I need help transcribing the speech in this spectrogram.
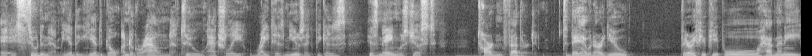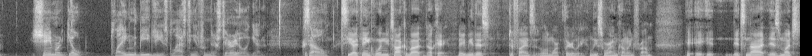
a, a, pseudonym. He had to he had to go underground to actually write his music because his name was just tarred and feathered. Today, I would argue, very few people have any shame or guilt playing the Bee Gees, blasting it from their stereo again. So, see, I think when you talk about okay, maybe this defines it a little more clearly, at least where I'm coming from. It, it, it's not as much.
